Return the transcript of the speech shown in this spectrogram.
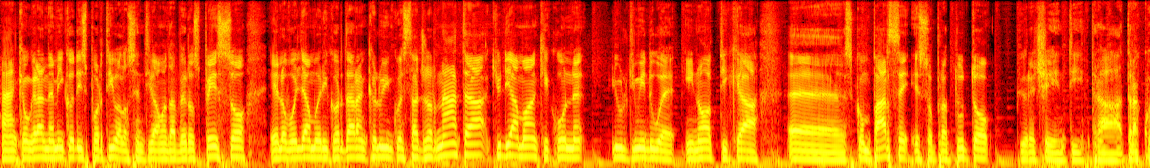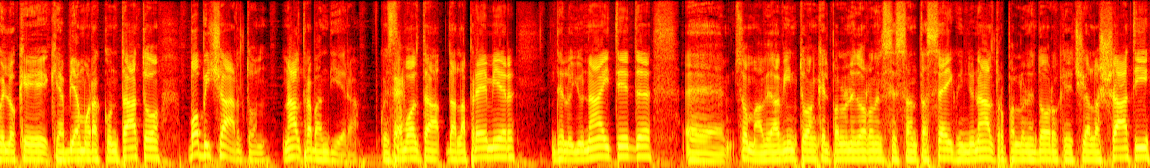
Anche un grande amico di sportiva, lo sentivamo davvero spesso e lo vogliamo ricordare anche lui in questa giornata. Chiudiamo anche con gli ultimi due in ottica eh, scomparse e soprattutto più recenti tra, tra quello che, che, abbiamo raccontato. Bobby Charlton, un'altra bandiera, questa eh. volta dalla Premier dello United, eh, insomma aveva vinto anche il pallone d'oro nel 66, quindi un altro pallone d'oro che ci ha lasciati.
